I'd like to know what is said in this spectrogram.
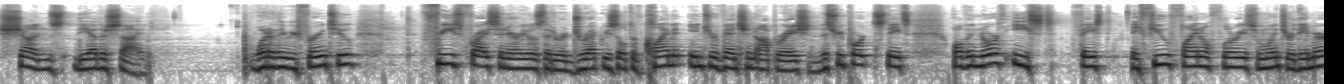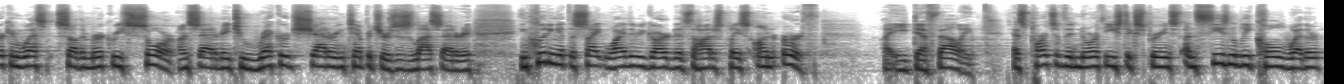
shuns the other side. What are they referring to? freeze fry scenarios that are a direct result of climate intervention operation. This report states while the Northeast faced a few final flurries from winter, the American West saw the mercury soar on Saturday to record shattering temperatures. This is last Saturday, including at the site widely regarded as the hottest place on Earth i.e., Death Valley, as parts of the Northeast experienced unseasonably cold weather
